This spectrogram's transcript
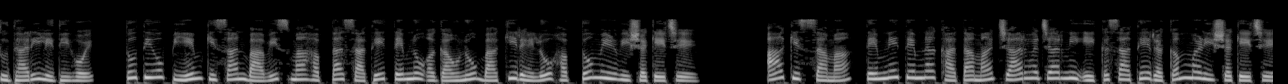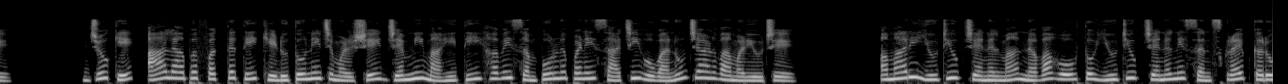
સુધારી લીધી હોય તો તેઓ પીએમ કિસાન બાવીસમાં હપ્તા સાથે તેમનો અગાઉનો બાકી રહેલો હપ્તો મેળવી શકે છે. આ કિસ્સામાં તેમને તેમના ખાતામાં ચાર હજારની એકસાથે રકમ મળી શકે છે. જો કે, આ લાભ ફક્ત તે ખેડૂતોને જ મળશે જેમની માહિતી હવે સંપૂર્ણપણે સાચી હોવાનું જાણવા મળ્યું છે. અમારી યુટ્યુબ ચેનલમાં નવા હોવ તો યુટ્યુબ ચેનલને સબસ્ક્રાઇબ કરો,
